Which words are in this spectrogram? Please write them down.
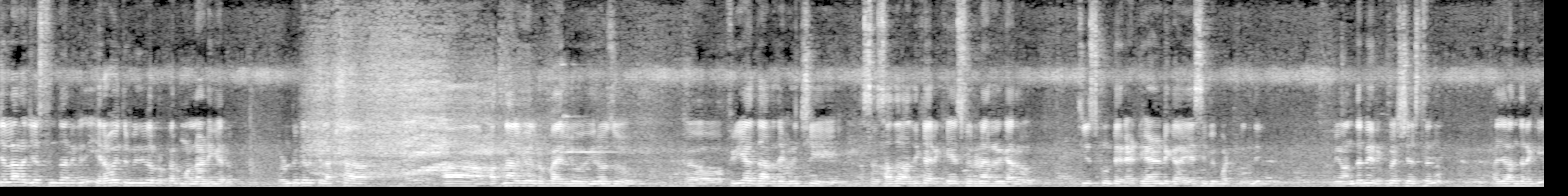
జిల్లాలో చేస్తున్న దానికి ఇరవై తొమ్మిది వేల రూపాయలు మళ్ళీ అడిగారు. రెండు కలిపి లక్ష పద్నాలుగు వేల రూపాయలు ఈరోజు ఫిర్యాదుదారు దగ్గర నుంచి సదరు అధికారి కె సూర్యనారాయణ గారు తీసుకుంటే రెడ్ హ్యాండ్గా ఏసీబీ పట్టుకుంది. మేము అందరినీ రిక్వెస్ట్ చేస్తున్నాం. ప్రజలందరికీ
